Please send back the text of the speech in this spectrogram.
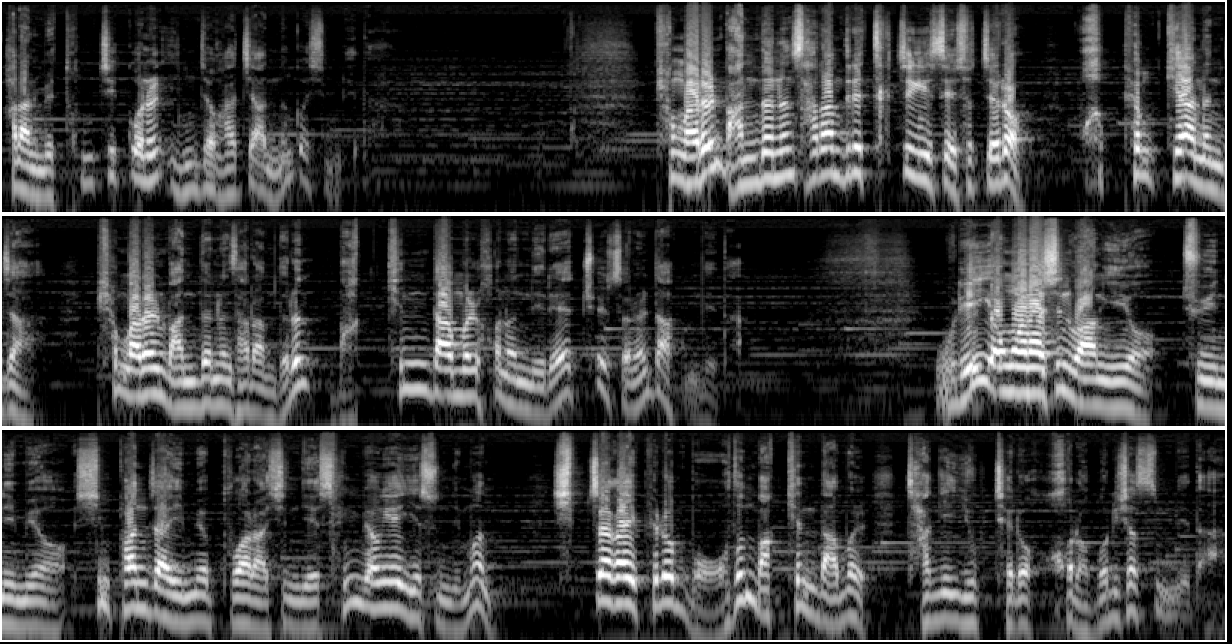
하나님의 통치권을 인정하지 않는 것입니다. 평화를 만드는 사람들의 특징이 있어요. 첫째로 화평케 하는 자, 평화를 만드는 사람들은 막힌 담을 허는 일에 최선을 다합니다. 우리의 영원하신 왕이요 주인이며 심판자이며 부활하신 예 생명의 예수님은 십자가의 피로 모든 막힌 담을 자기 육체로 헐어버리셨습니다.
